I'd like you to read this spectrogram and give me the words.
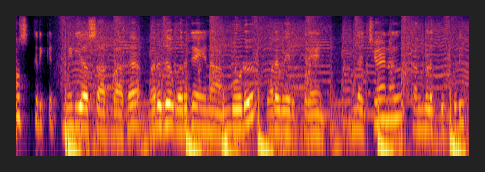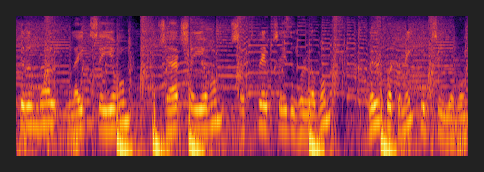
ஸ்போர்ட்ஸ் கிரிக்கெட் மீடியா சார்பாக வருக வருக என அன்போடு வரவேற்கிறேன். இந்த சேனல் தங்களுக்கு பிடித்திருந்தால் லைக் செய்யவும் ஷேர் செய்யவும் சப்ஸ்கிரைப் செய்து கொள்ளவும் பெல் பட்டனை கிளிக் செய்யவும்.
